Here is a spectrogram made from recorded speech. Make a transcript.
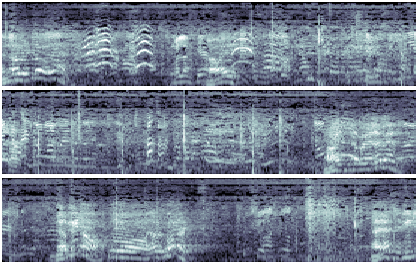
ಎಲ್ಲ ಬಿಟ್ಟು Right, number 11, Gabino to number 4. Ayan, si DJ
